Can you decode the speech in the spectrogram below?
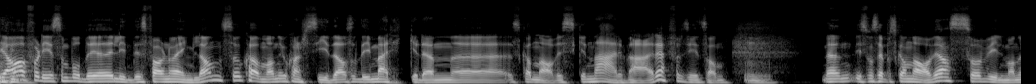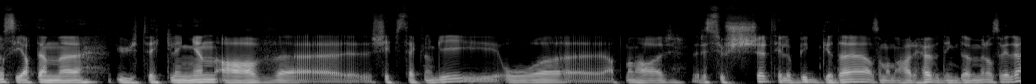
ja, for de som bodde i Lindisfaren og England, så kan man jo kanskje si det. Altså, de merker den uh, skandinaviske nærværet, for å si det sånn. Mm. Men hvis man ser på Skandinavia, så vil man jo si at denne utviklingen av uh, skipsteknologi og uh, at man har ressurser til å bygge det, altså man har høvdingdømmer osv.,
